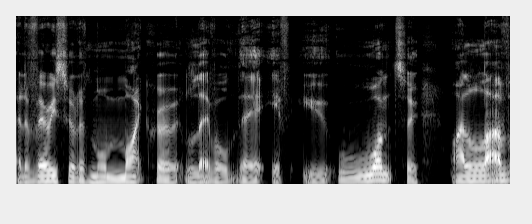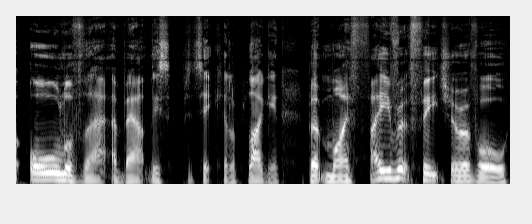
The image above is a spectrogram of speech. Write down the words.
at a very sort of more micro level there if you want to. I love all of that about this particular plugin, but my favorite feature of all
